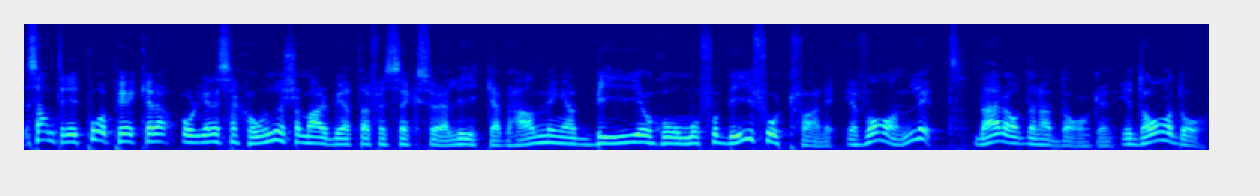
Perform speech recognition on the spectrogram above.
samtidigt påpekar organisationer som arbetar för sexuell likabehandling att bi och homofobi fortfarande är vanligt. Därav den här dagen idag då,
